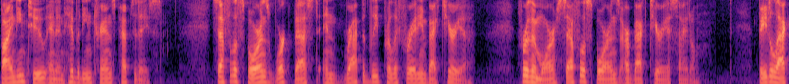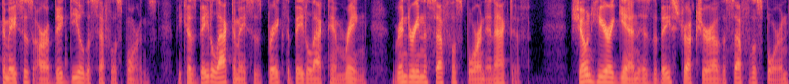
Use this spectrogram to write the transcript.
binding to and inhibiting transpeptidase. Cephalosporins work best in rapidly proliferating bacteria. Furthermore, cephalosporins are bactericidal. Beta lactamases are a big deal to cephalosporins because beta lactamases break the beta lactam ring, rendering the cephalosporin inactive. Shown here again is the base structure of the cephalosporin,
